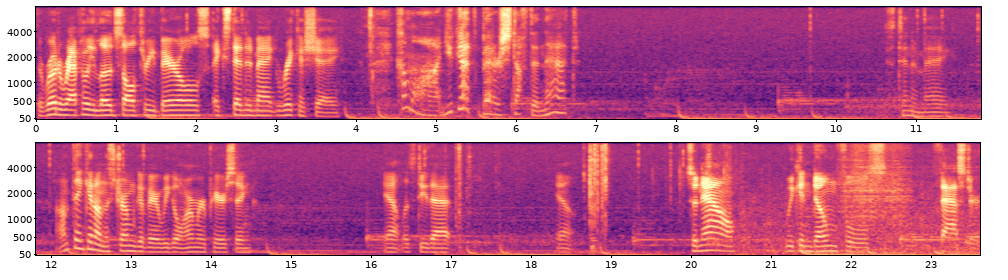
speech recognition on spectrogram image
The rotor rapidly loads all three barrels. Extended mag ricochet. Come on, you got better stuff than that. Extended mag. I'm thinking on the Stromgewehr we go armor piercing. Yeah, let's do that. Yeah. So now we can dome fools faster.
